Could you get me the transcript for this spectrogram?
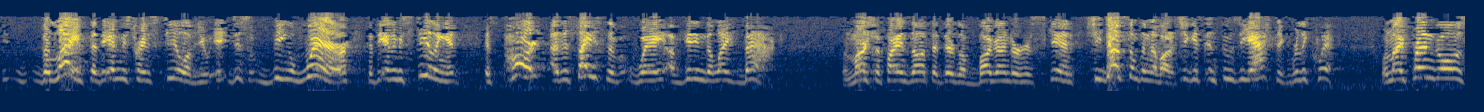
the life that the enemy's trying to steal of you, it, just being aware that the enemy's stealing it is part, a decisive way of getting the life back. When Marcia finds out that there's a bug under her skin, she does something about it. She gets enthusiastic really quick. When my friend goes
